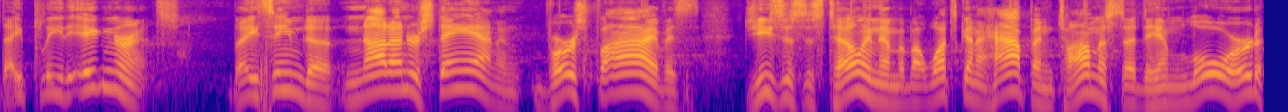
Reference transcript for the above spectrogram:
they plead ignorance. They seem to not understand. And verse 5, as Jesus is telling them about what's going to happen, Thomas said to him, Lord,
